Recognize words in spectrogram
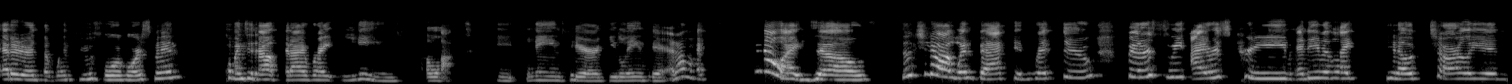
editor that went through Four Horsemen pointed out that I write leaned a lot. He leaned here, he leaned there. And I'm like, no, I don't. Don't you know I went back and went through bittersweet Irish cream and even like, you know, Charlie and,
